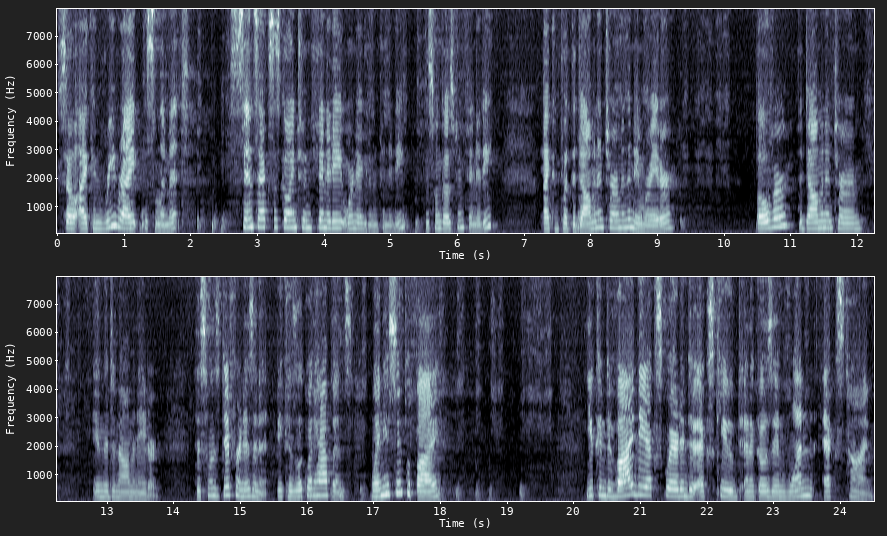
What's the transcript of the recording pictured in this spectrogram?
So I can rewrite this limit. Since x is going to infinity or negative infinity, this one goes to infinity. I can put the dominant term in the numerator over the dominant term in the denominator. This one's different, isn't it? Because look what happens. When you simplify, you can divide the x squared into x cubed, and it goes in one x time.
